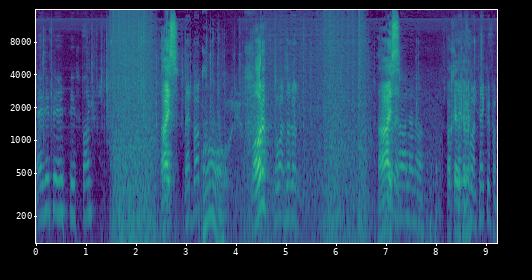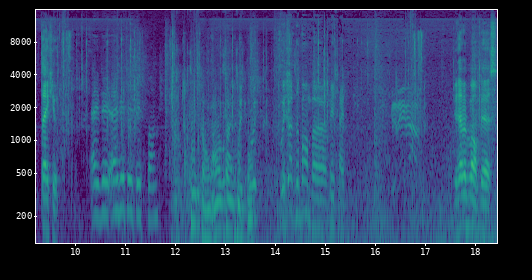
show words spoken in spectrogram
AVP is T spawn. Nice. That box. Oh, More? He was alone. Nice. No, no, no. Okay, we Take have. weapon, take weapon. Thank you. AV, AVP T spawn. T-spawn, all time We, T-spawn. we, we got the bomb uh, B side. You have a bomb, yes.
